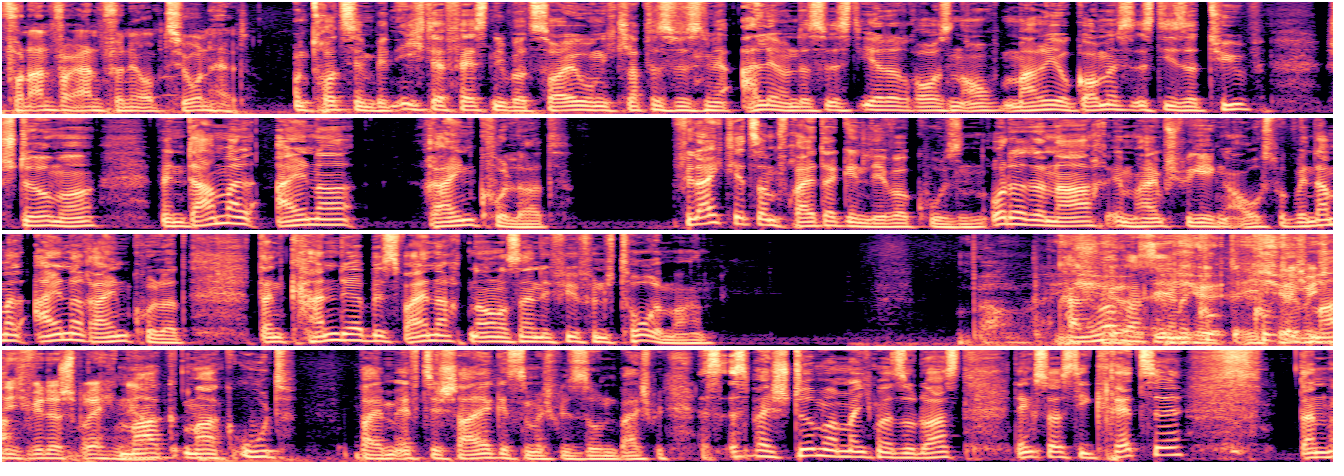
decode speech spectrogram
von Anfang an für eine Option hält. Und trotzdem bin ich der festen Überzeugung, ich glaube, das wissen wir alle und das wisst ihr da draußen auch, Mario Gomez ist dieser Typ Stürmer. Wenn da mal einer reinkullert, vielleicht jetzt am Freitag in Leverkusen oder danach im Heimspiel gegen Augsburg, wenn da mal einer reinkullert, dann kann der bis Weihnachten auch noch seine vier, fünf Tore machen. Kann immer passieren. Ich, guckt, ich, ich höre mich Mark, nicht widersprechen. Marc, ja. Marc Uth beim FC Schalke ist zum Beispiel so ein Beispiel. Das ist bei Stürmern manchmal so, du hast, denkst du hast die Kretze, dann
